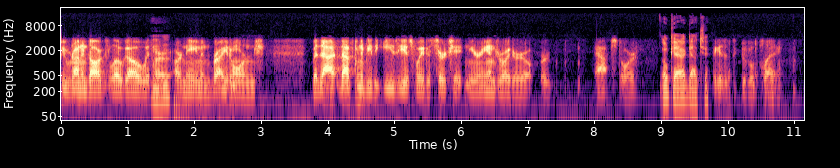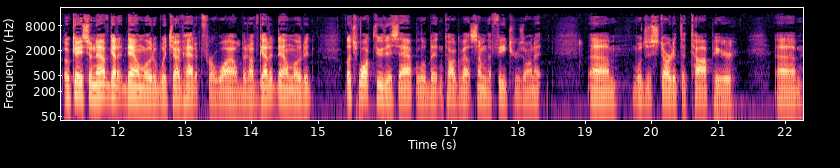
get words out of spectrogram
two running dogs logo with our, our name in bright orange. But that that's going to be the easiest way to search it in your Android or, or App Store. Okay, I got you. I guess it's Google Play. Okay, so now I've got it downloaded, which I've had it for a while, but I've got it downloaded. Let's walk through this app a little bit and talk about some of the features on it. Um, we'll just start at the top here. Um,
